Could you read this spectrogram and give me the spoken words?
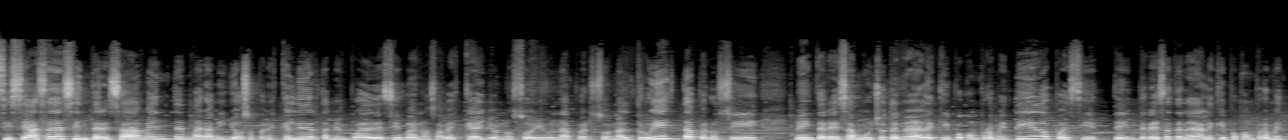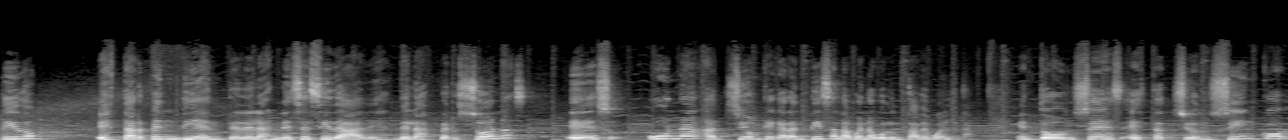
si se hace desinteresadamente, maravilloso, pero es que el líder también puede decir, bueno, ¿sabes qué? Yo no soy una persona altruista, pero sí me interesa mucho tener al equipo comprometido, pues si te interesa tener al equipo comprometido, estar pendiente de las necesidades de las personas es una acción que garantiza la buena voluntad de vuelta. Entonces, esta acción 5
